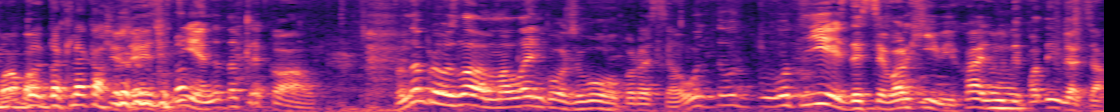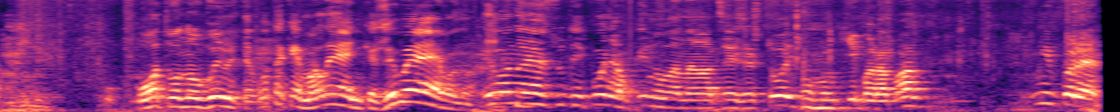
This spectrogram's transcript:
баба. Дохляка чи Ні, не дохляка. Вона привезла маленького живого порося. От, от, от є десь це в архіві, хай люди подивляться. От воно вилите, от таке маленьке, живе воно. І вона я сюди поняв, кинула на цей же ж той, ті барабан і вперед.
